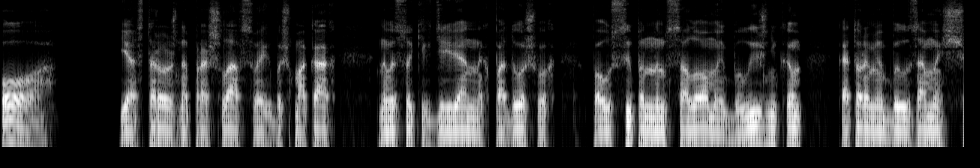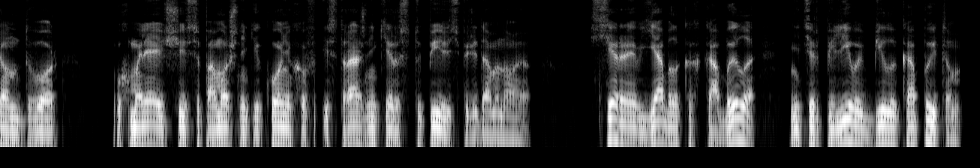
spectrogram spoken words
«О!» Я осторожно прошла в своих башмаках на высоких деревянных подошвах по усыпанным соломой булыжникам, которыми был замощен двор. Ухмыляющиеся помощники конюхов и стражники расступились передо мною. Серая в яблоках кобыла нетерпеливо била копытом.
